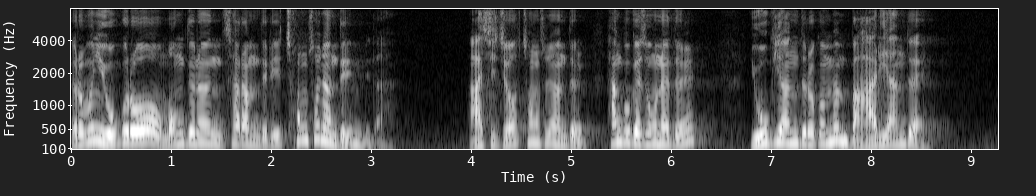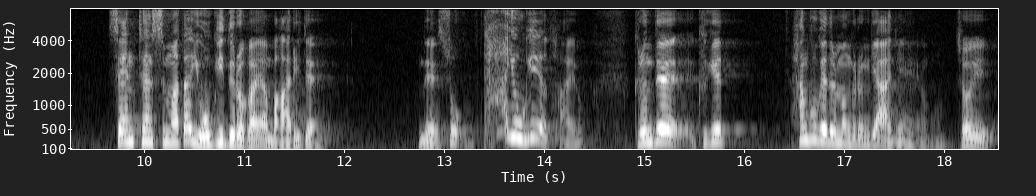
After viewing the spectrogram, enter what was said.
여러분이 욕으로 멍드는 사람들이 청소년들입니다. 아시죠? 청소년들. 한국에서 온 애들 욕이 안 들어가면 말이 안 돼. 센텐스마다 욕이 들어가야 말이 돼. 네, 다 욕이에요, 다 욕. 그런데 그게 한국 애들만 그런 게 아니에요. 저희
